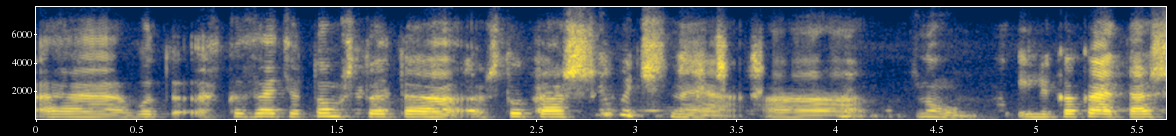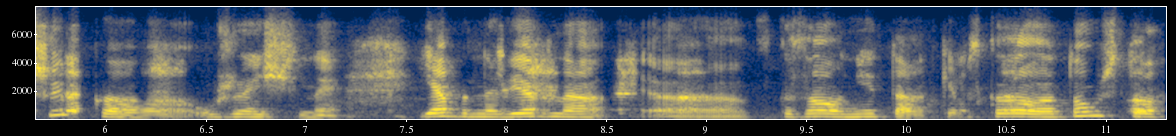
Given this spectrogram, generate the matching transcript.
э, вот сказать о том, что это что-то ошибочное, э, ну, или какая-то ошибка у женщины, я бы, наверное, э, сказала не так. Я бы сказала о том, что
